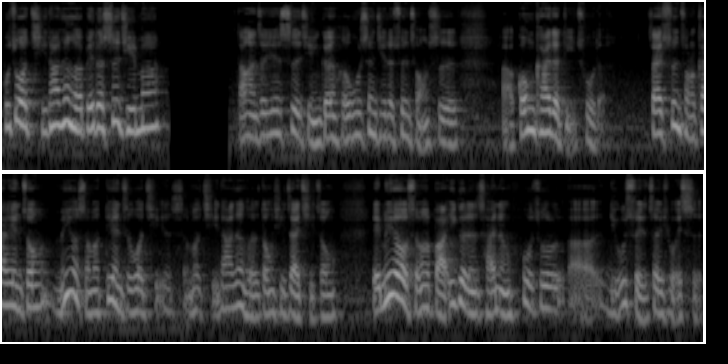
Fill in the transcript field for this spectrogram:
不做其他任何别的事情吗？当然，这些事情跟合乎圣经的顺从是啊公开的抵触的。在顺从的概念中，没有什么垫子或其什么其他任何的东西在其中，也没有什么把一个人才能付出呃流水这一回事。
